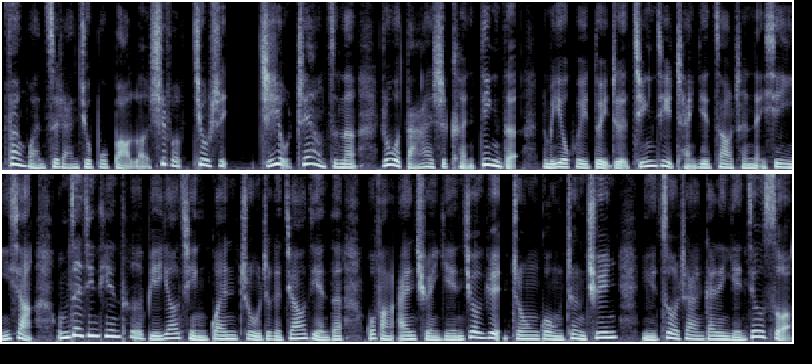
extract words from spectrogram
饭碗自然就不保了，是否就是？只有这样子呢？如果答案是肯定的，那么又会对这个经济产业造成哪些影响？我们在今天特别邀请关注这个焦点的国防安全研究院中共政军与作战概念研究所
